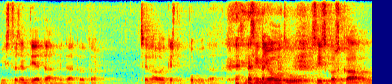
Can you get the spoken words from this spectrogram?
mistä sen tietää, mitä tuota, siellä oikeasti puhutaan. Sitten siinä joutuu, siis koska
